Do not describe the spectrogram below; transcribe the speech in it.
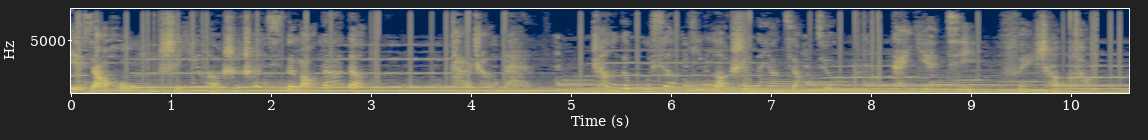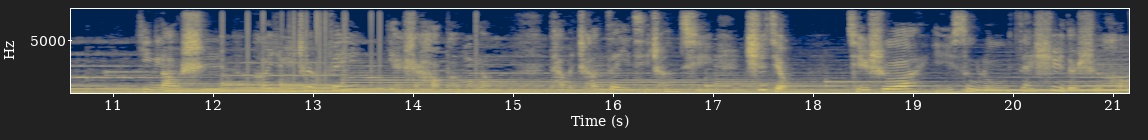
叶小红是殷老师串戏的老搭档，他唱旦，唱的不像殷老师那师和于振飞也是好朋友，他们常在一起唱曲、吃酒。据说于素如在世的时候，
